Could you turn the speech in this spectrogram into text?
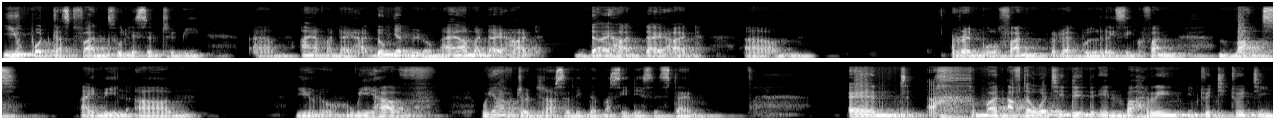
you podcast fans who listen to me. Um, I am a diehard. Don't get me wrong. I am a diehard die hard, die hard um, Red Bull fan, Red Bull racing fan. But I mean, um, you know, we have we have George Russell in the Mercedes this time. And ah, man, after what he did in Bahrain in 2020,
